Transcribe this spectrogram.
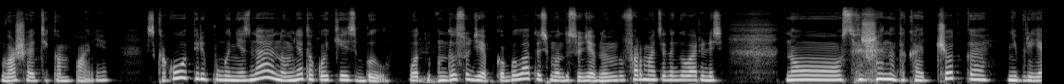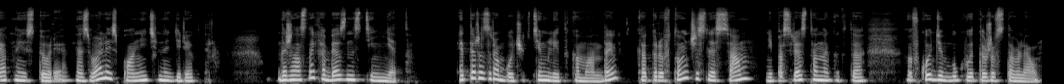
вашей IT-компании. С какого перепуга, не знаю, но у меня такой кейс был. Вот досудебка была, то есть мы в досудебном формате договорились, но совершенно такая четкая, неприятная история. Назвали исполнительный директор. Должностных обязанностей нет. Это разработчик, тимлит команды, который в том числе сам непосредственно как-то в коде буквы тоже вставлял.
